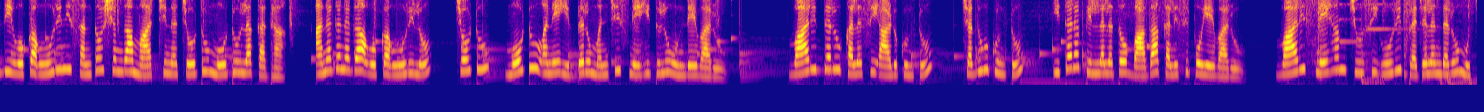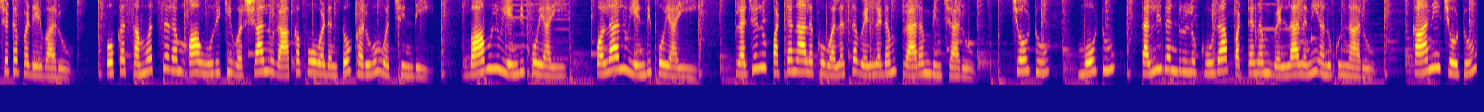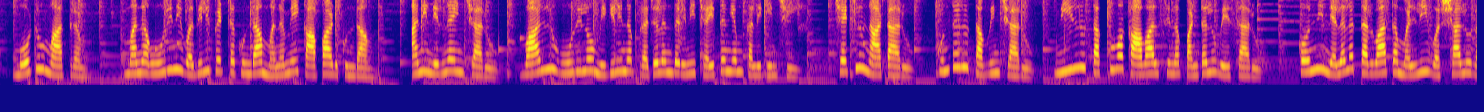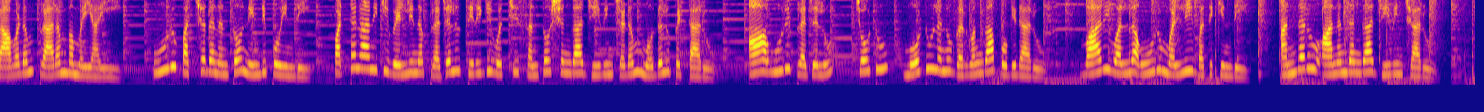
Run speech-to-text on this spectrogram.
ఇది ఒక ఊరిని సంతోషంగా మార్చిన చోటు మోటూల కథ. అనగనగా ఒక ఊరిలో చోటు మోటు అనే ఇద్దరు మంచి స్నేహితులు ఉండేవారు. వారిద్దరూ కలిసి ఆడుకుంటూ చదువుకుంటూ ఇతర పిల్లలతో బాగా కలిసిపోయేవారు. వారి స్నేహం చూసి ఊరి ప్రజలందరూ ముచ్చటపడేవారు. ఒక సంవత్సరం ఆ ఊరికి వర్షాలు రాకపోవడంతో కరువు వచ్చింది. బావులు ఎండిపోయాయి పొలాలు ఎండిపోయాయి. ప్రజలు పట్టణాలకు వలస వెళ్ళడం ప్రారంభించారు. చోటు మోటు తల్లిదండ్రులు కూడా పట్టణం వెళ్ళాలని అనుకున్నారు. కానీ చోటు మోటు మాత్రం మన ఊరిని వదిలిపెట్టకుండా మనమే కాపాడుకుందాం అని నిర్ణయించారు. వాళ్ళు ఊరిలో మిగిలిన ప్రజలందరినీ చైతన్యం కలిగించి చెట్లు నాటారు కుంటలు తవ్వించారు నీళ్ళు తక్కువ కావాల్సిన పంటలు వేశారు. కొన్ని నెలల తర్వాత మళ్ళీ వర్షాలు రావడం ప్రారంభమయ్యాయి. ఊరు పచ్చదనంతో నిండిపోయింది. పట్టణానికి వెళ్ళిన ప్రజలు తిరిగి వచ్చి సంతోషంగా జీవించడం మొదలుపెట్టారు. ఆ ఊరి ప్రజలు చోటు మోటూలను గర్వంగా పొగిడారు. వారి వల్ల ఊరు మళ్ళీ బతికింది. అందరూ ఆనందంగా జీవించారు.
